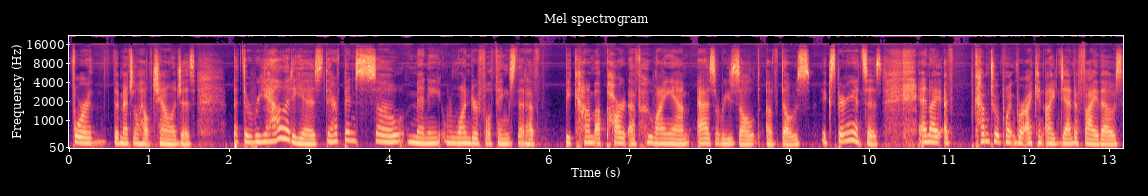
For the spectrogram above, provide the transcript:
for the mental health challenges. But the reality is, there have been so many wonderful things that have become a part of who I am as a result of those experiences. And I, have come to a point where I can identify those.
